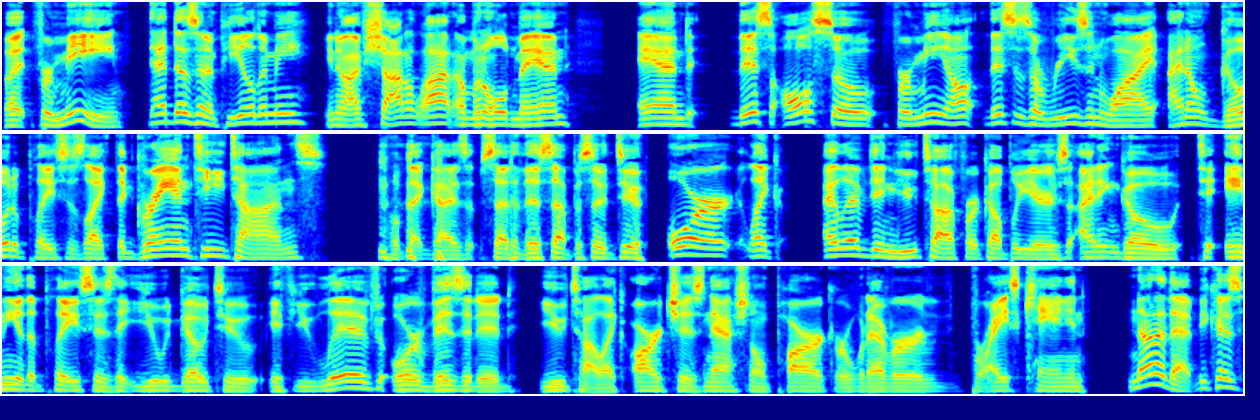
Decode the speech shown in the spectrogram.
But for me, that doesn't appeal to me. You know, I've shot a lot. I'm an old man. And this also, for me, this is a reason why I don't go to places like the Grand Tetons. I hope that guy's upset at this episode too. Or like I lived in Utah for a couple years. I didn't go to any of the places that you would go to if you lived or visited Utah, like Arches National Park or whatever, Bryce Canyon. None of that because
